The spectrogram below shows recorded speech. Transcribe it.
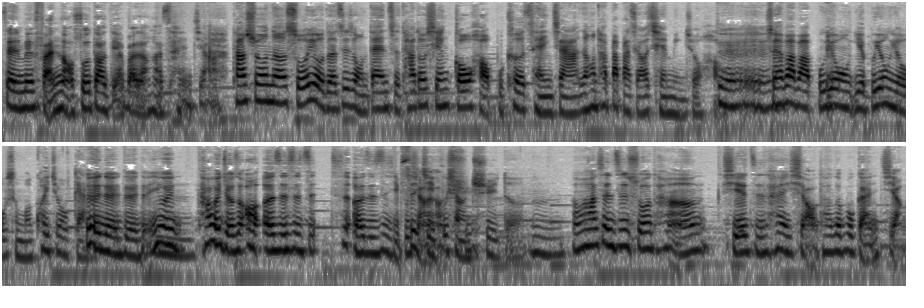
在那边烦恼，说到底要不要让他参加？他说呢，所有的这种单子，他都先勾好不课参加，然后他爸爸只要签名就好。对，所以他爸爸不用，也不用有什么愧疚感。对对对对，因为他会觉得说，哦，儿子是自是儿子自己不想自己不想去的。嗯，然后他甚至说他鞋子太小，他都不敢讲。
